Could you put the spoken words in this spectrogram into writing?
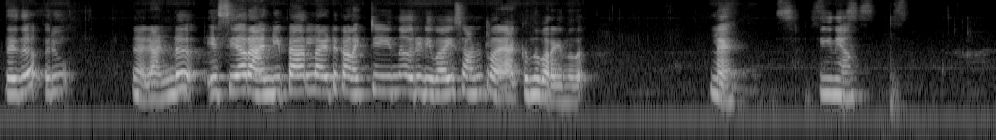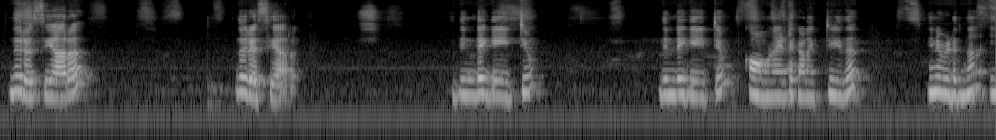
അതായത് ഒരു രണ്ട് എസ് സി ആർ ആന്റി പാരലായിട്ട് കണക്ട് ചെയ്യുന്ന ഒരു ഡിവൈസാണ് ട്രയാക്ക് എന്ന് പറയുന്നത്. അല്ലേ? ഇങ്ങനെയാ. ഇതൊരു എസ് സി ആർ ഇതൊരു എസ് ആർ ഇതിന്റെ ഗേറ്റും ഇതിന്റെ ഗേറ്റും കോമൺ ആയിട്ട് കണക്ട് ചെയ്ത് ഇങ്ങനെ വിടുന്ന ഈ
